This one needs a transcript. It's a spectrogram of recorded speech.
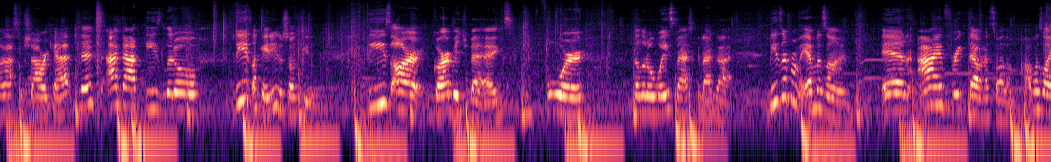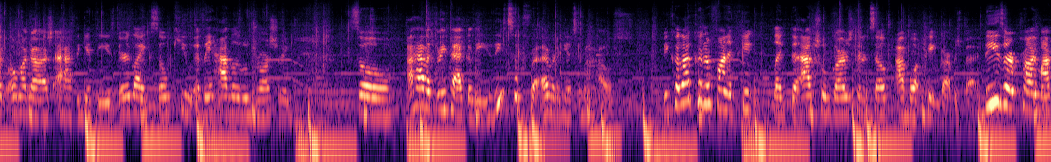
I got some shower cap. Next, I got these little these. Okay, these are so cute. These are garbage bags for the little waste basket I got. These are from Amazon and I freaked out when I saw them. I was like, oh my gosh, I have to get these. They're like so cute and they have a little drawstring. So I have a three pack of these. These took forever to get to my house. Because I couldn't find a pink, like the actual garbage can itself, I bought pink garbage bags. These are probably my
